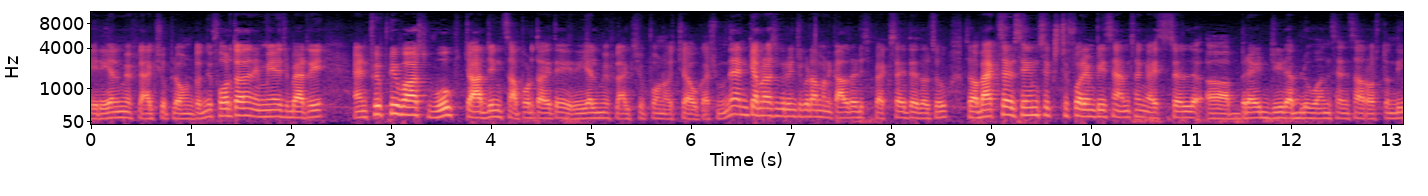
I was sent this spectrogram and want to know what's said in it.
ఈ రియల్మీ ఫ్లాగ్షిప్లో ఉంటుంది. Four thousand mAh battery and fifty watts VOOC charging సపోర్ట్తో అయితే రియల్మీ ఫ్లాగ్షిప్ ఫోన్ వచ్చే అవకాశం ఉంది. అండ్ కెమెరాస్ గురించి కూడా మనకి ఆల్రెడీ స్పెక్స్ అయితే తెలుసు. So back side same sixty four MP Samsung SL bright GW one sensor వస్తుంది.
